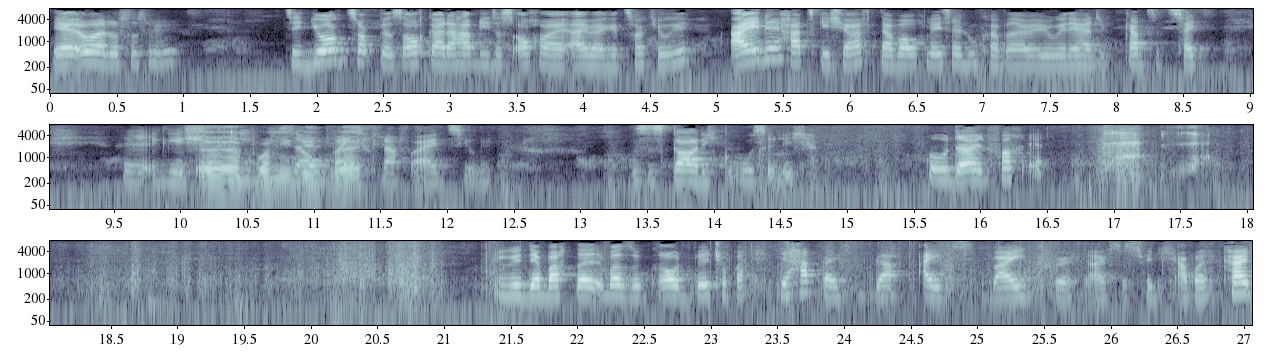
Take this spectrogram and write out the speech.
Ja, immer, das ist. Senioren zocken ist auch geil, da haben die das auch ein- einmal gezockt, Junge. Eine hat's geschafft, da war auch Laser Luca bei, Junge, der hat die ganze Zeit äh, geschrien, Äh, Bonnie Sau geht bei weg. FNAF 1, Junge. Das ist gar nicht gruselig. Und einfach, äh, Junge, der macht da immer so grauen Bildschirm. Der hat bei FNAF 1 Minecraft Angst, das finde ich aber kein.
